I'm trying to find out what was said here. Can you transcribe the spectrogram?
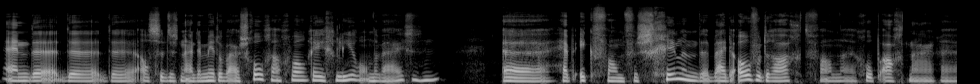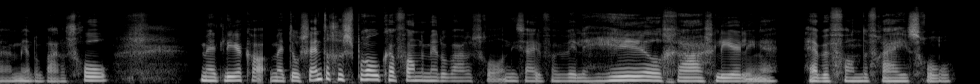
En de, de, de, als ze dus naar de middelbare school gaan, gewoon regulier onderwijs, Mhm. eh, heb ik van verschillende, bij de overdracht van eh, groep 8 naar eh, middelbare school, met, met docenten gesproken van de middelbare school. En die zeiden van, we willen heel graag leerlingen hebben van de vrije school.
